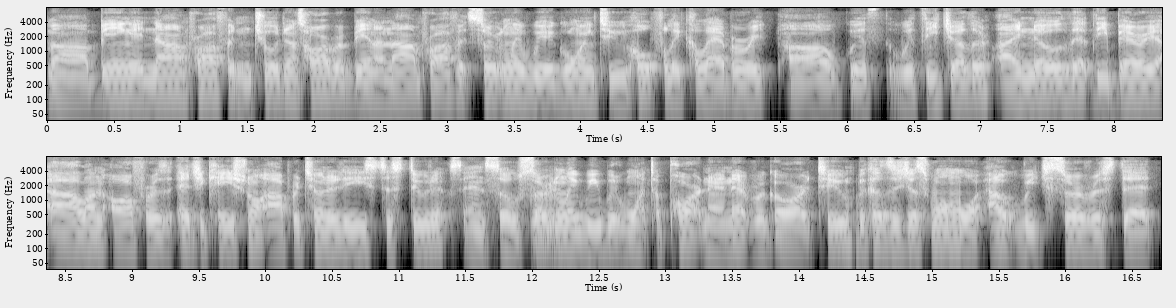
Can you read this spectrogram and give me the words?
uh, being a nonprofit and Children's Harbor being a nonprofit, certainly we're going to hopefully collaborate uh, with with each other. I know that the Barrier Island offers educational opportunities to students, and so certainly right. we would want to partner in that regard too, because it's just one more outreach service that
